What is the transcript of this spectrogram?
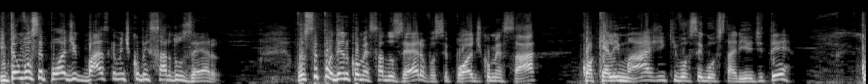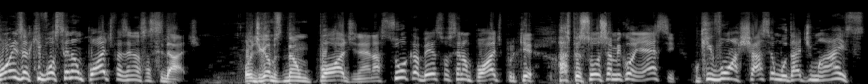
Então você pode basicamente começar do zero. Você podendo começar do zero, você pode começar com aquela imagem que você gostaria de ter. Coisa que você não pode fazer na sua cidade. Ou digamos, não pode, né? Na sua cabeça você não pode, porque as pessoas já me conhecem. O que vão achar se eu mudar demais?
